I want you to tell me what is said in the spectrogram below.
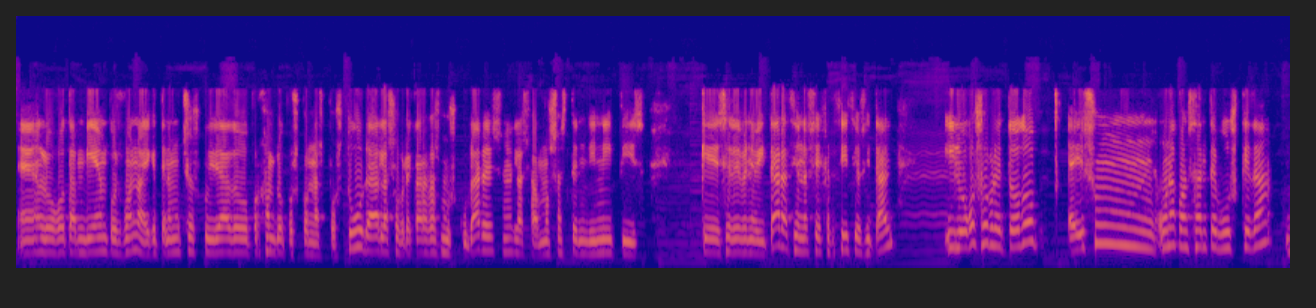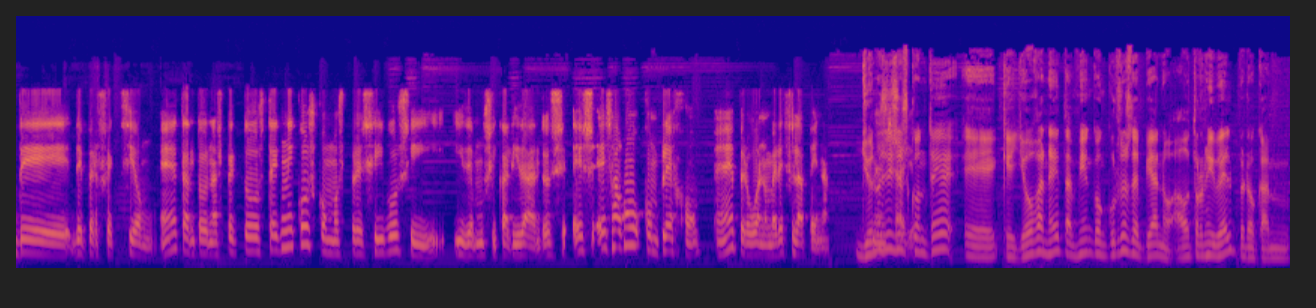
¿eh? Luego también, pues bueno, hay que tener mucho cuidado, por ejemplo, pues con las posturas, las sobrecargas musculares, ¿eh? las famosas tendinitis que se deben evitar haciendo ejercicios y tal. Y luego, sobre todo, es un- una constante búsqueda de, de perfección, ¿eh? tanto en aspectos técnicos como expresivos y, y de musicalidad. Entonces, es, es algo complejo, ¿eh? pero bueno, merece la pena. Yo no sé si os conté eh, que yo gané también concursos de piano a otro nivel, pero cam-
